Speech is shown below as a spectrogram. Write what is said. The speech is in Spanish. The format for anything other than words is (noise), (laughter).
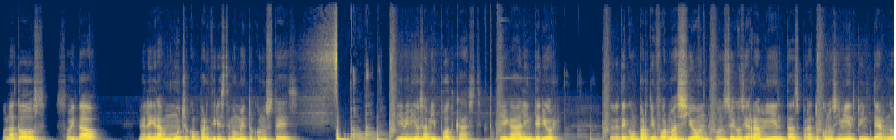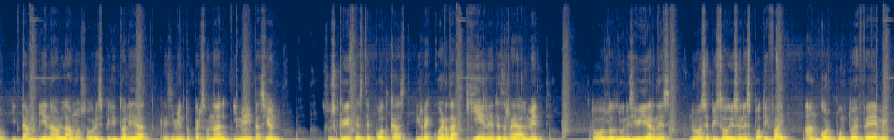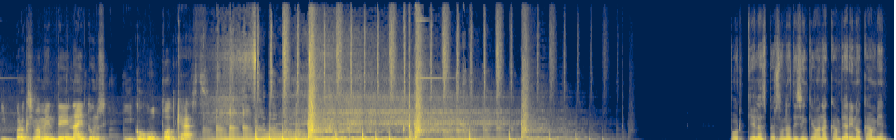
Hola a todos, soy Dao. Me alegra mucho compartir este momento con ustedes. Bienvenidos a mi podcast, Llega al Interior, donde te comparto información, consejos y herramientas para tu conocimiento interno y también hablamos sobre espiritualidad, crecimiento personal y meditación. Suscríbete a este podcast y recuerda quién eres realmente. Todos los lunes y viernes, nuevos episodios en Spotify, Anchor.fm y próximamente en iTunes y Google Podcasts. ¿Por qué las personas dicen que van a cambiar y no cambian?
